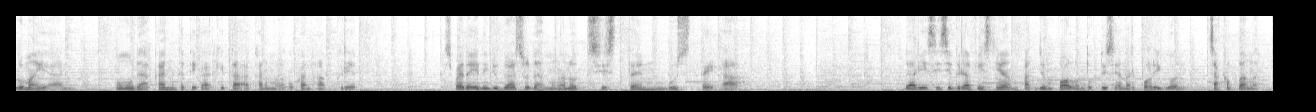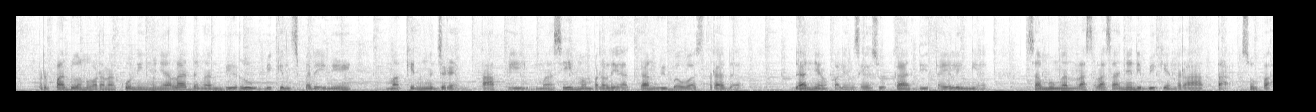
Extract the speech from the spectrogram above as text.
Lumayan, memudahkan ketika kita akan melakukan upgrade. Sepeda ini juga sudah menganut sistem boost TA. Dari sisi grafisnya 4 jempol untuk desainer Polygon. Cakep banget. Perpaduan warna kuning menyala dengan biru bikin sepeda ini makin ngejreng, tapi masih memperlihatkan wibawa Strada. Dan yang paling saya suka detailingnya. Sambungan las-lasannya dibikin rata. Sumpah,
